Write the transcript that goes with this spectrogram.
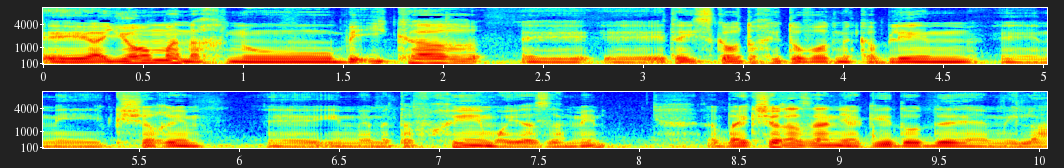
אה, היום אנחנו בעיקר אה, אה, את העסקאות הכי טובות מקבלים מקשרים עם מתווכים או יזמים. בהקשר הזה אני אגיד עוד מילה.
